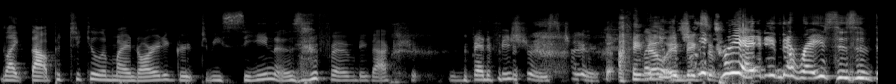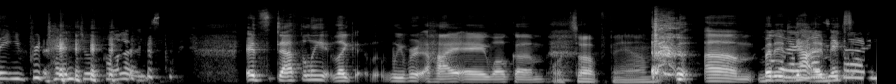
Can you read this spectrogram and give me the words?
like that particular minority group to be seen as affirmative action beneficiaries too i know you're it makes literally it creating the racism that you pretend to oppose it's definitely like we were hi a welcome What's up, fam? um but it yeah it makes going?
